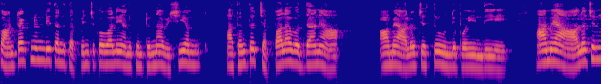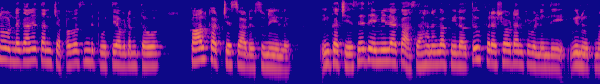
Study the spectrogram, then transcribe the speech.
కాంట్రాక్ట్ నుండి తను తప్పించుకోవాలి అనుకుంటున్న విషయం అతనితో చెప్పాలా వద్దా అని ఆమె ఆలోచిస్తూ ఉండిపోయింది. ఆమె ఆ ఆలోచనలో ఉండగానే తను చెప్పవలసింది పూర్తి అవ్వడంతో కాల్ కట్ చేశాడు సునీల్. ఇంకా చేసేది ఏమీ లేక అసహనంగా ఫీల్ అవుతూ ఫ్రెష్ అవ్వడానికి వెళ్ళింది వినూత్న.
